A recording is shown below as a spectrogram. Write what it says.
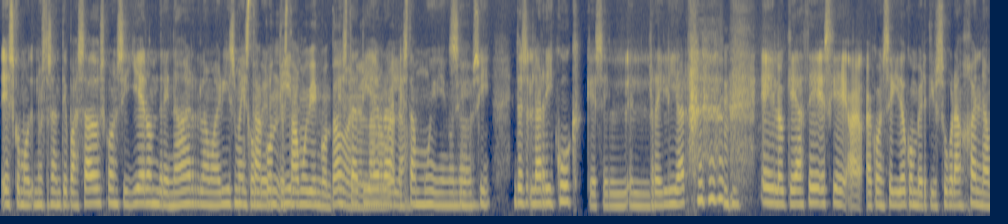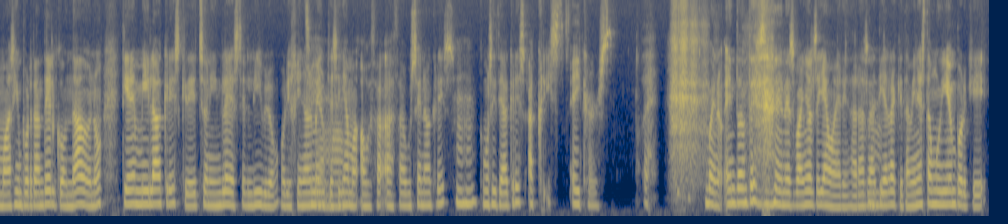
es como nuestros antepasados consiguieron drenar la marisma y Está, con- convertir está muy bien contado esta en la tierra novela. está muy bien contado, Sí. sí. Entonces, Larry Cook, que es el, el rey Lear, eh, lo que hace es que ha, ha conseguido convertir su granja en la más importante del condado, ¿no? Tiene mil acres, que de hecho en inglés el libro originalmente se llama, llama- A Thou- A Thousand Acres. Ujú. ¿Cómo se dice acres? Acres. Acres. Bueno, entonces en español se llama Heredarás la Mm. tierra, que también está muy bien porque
